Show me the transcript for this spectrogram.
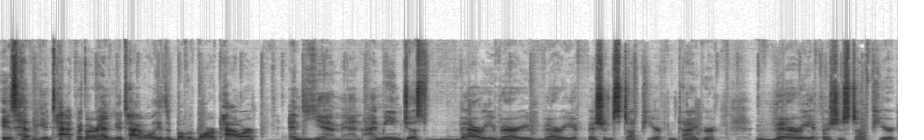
his heavy attack with our heavy attack while he's above a bar of power. And yeah, man, I mean, just very, very, very efficient stuff here from Tigra. Very efficient stuff here.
